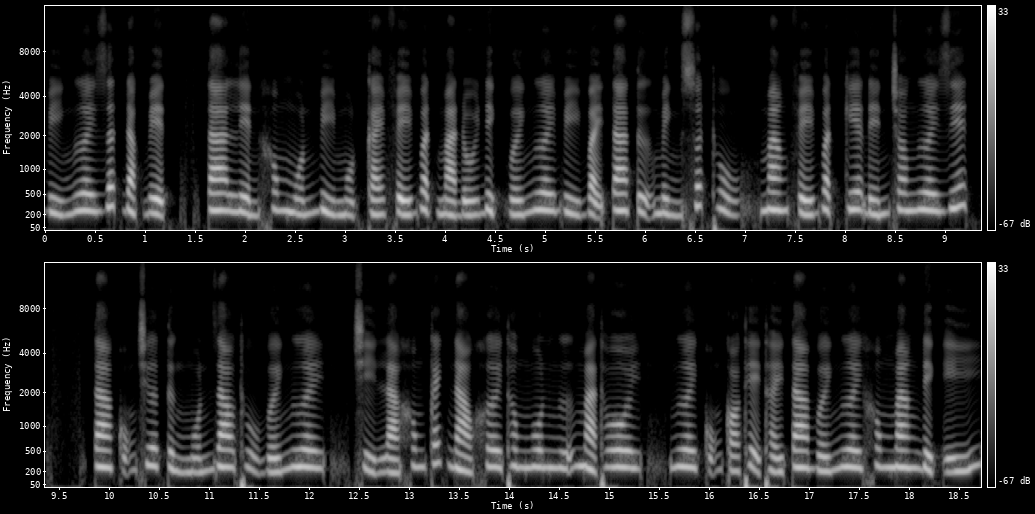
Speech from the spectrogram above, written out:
Vì ngươi rất đặc biệt, ta liền không muốn vì một cái phế vật mà đối địch với ngươi. Vì vậy ta tự mình xuất thủ, mang phế vật kia đến cho ngươi giết. Ta cũng chưa từng muốn giao thủ với ngươi, chỉ là không cách nào khơi thông ngôn ngữ mà thôi. Ngươi cũng có thể thấy ta với ngươi không mang địch ý.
